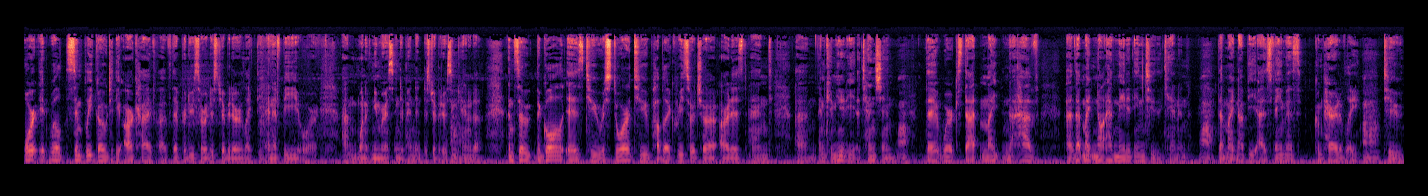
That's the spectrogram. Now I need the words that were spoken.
or it will simply go to the archive of the producer or distributor, like the NFB or um, one of numerous independent distributors in. Canada. And so the goal is to restore to public researcher, artist, and um, and community attention wow. the works that might not have uh, that might not have made it into the canon. Wow. That might not be as famous comparatively uh-huh. to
